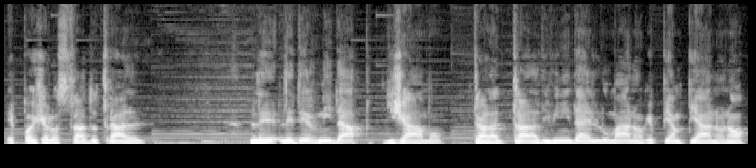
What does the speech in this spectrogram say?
e poi c'è lo strato tra le, l'eternità, diciamo, tra la, tra la, divinità e l'umano che pian piano, no?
